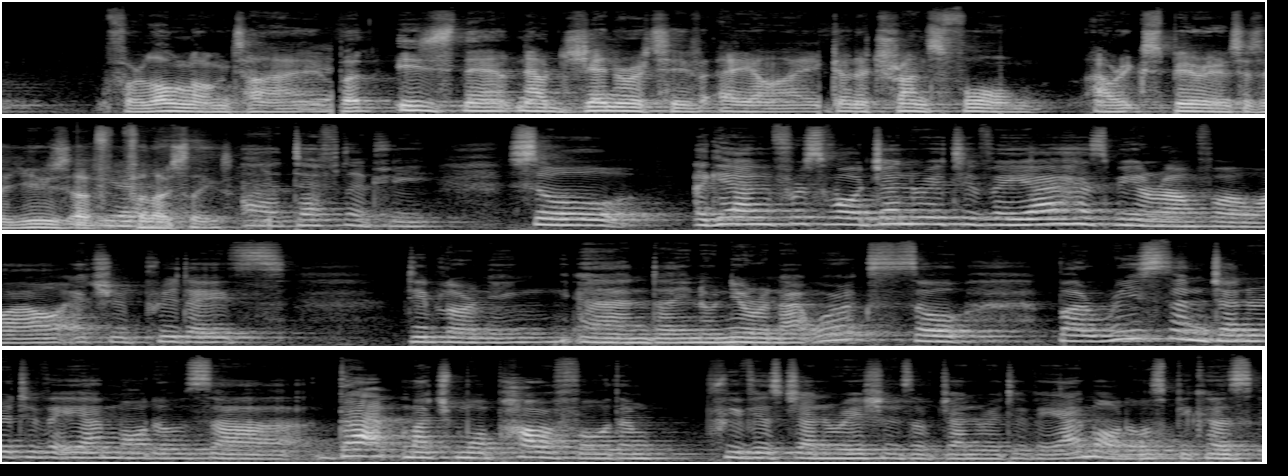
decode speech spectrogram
for a long, long time, but is there now generative AI going to transform our experience as a user yes. for those things? Uh, definitely. So again, first of all, generative AI has been around for a while. Actually, predates deep learning and uh, you know neural networks. So, but recent generative AI models are that much more powerful than previous generations of generative AI models because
